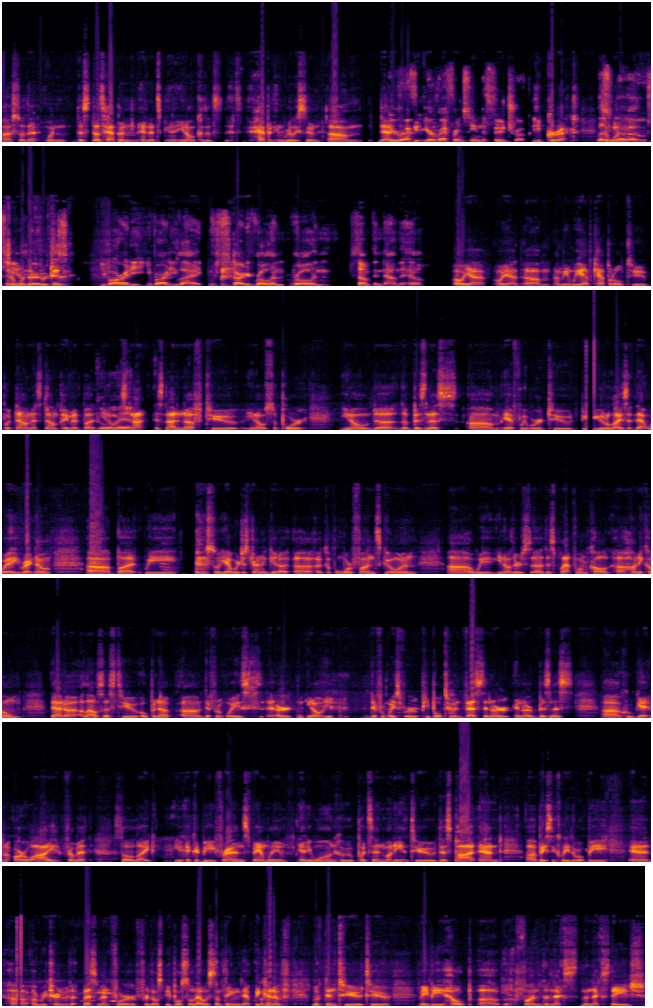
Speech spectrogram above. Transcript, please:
uh, so that when this does happen, and it's you know because it's it's happening really soon. Um, that you're ref- you're referencing the food truck. Correct. Let's so when, go. So, so when the food truck, you've already you've already like started rolling rolling something down the hill. Oh yeah, oh yeah. Um, I mean, we have capital to put down as down payment, but cool, you know, man. it's not it's not enough to you know support you know the the business um, if we were to to utilize it that way right now. Uh, but we so yeah, we're just trying to get a, a, a couple more funds going. Uh, we, you know, there's uh, this platform called uh, Honeycomb that uh, allows us to open up uh, different ways, or you know, different ways for people to invest in our in our business, uh, who get an ROI from it. So, like, it could be friends, family, anyone who puts in money into this pot, and basically there will be a, a return investment for for those people. So that was something that we kind of looked into to maybe help uh, fund the next the next stage.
